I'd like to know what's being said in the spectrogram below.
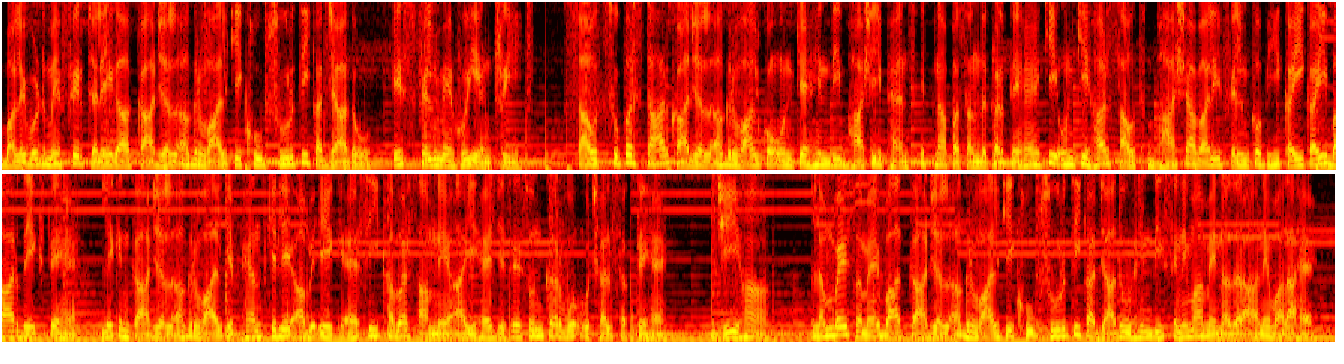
बॉलीवुड में फिर चलेगा काजल अग्रवाल की खूबसूरती का जादू। इस फ़िल्म में हुई entry. South superstar Kajal Aggarwal को उनके हिंदी भाषी फैंस इतना पसंद करते हैं कि उनकी हर साउथ भाषा वाली फ़िल्म को भी कई कई बार देखते हैं। लेकिन काजल अग्रवाल के फैंस के लिए अब एक ऐसी खबर सामने आई है जिसे सुनकर वो उछल सकते हैं। जी हाँ लंबे समय बाद काजल अग्रवाल की खूबसूरती का जादू हिंदी सिनेमा में नज़र आने वाला है।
